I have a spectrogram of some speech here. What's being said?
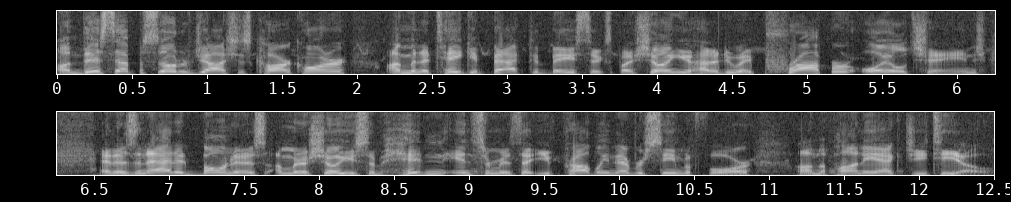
On this episode of Josh's Car Corner, I'm going to take it back to basics by showing you how to do a proper oil change. And as an added bonus, I'm going to show you some hidden instruments that you've probably never seen before on the Pontiac GTO.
